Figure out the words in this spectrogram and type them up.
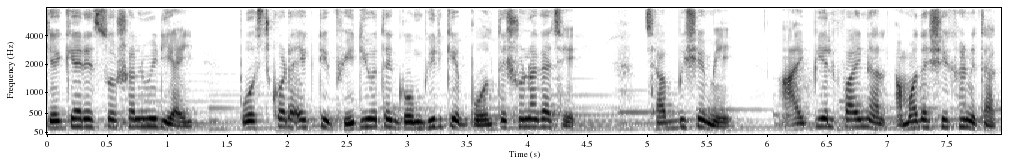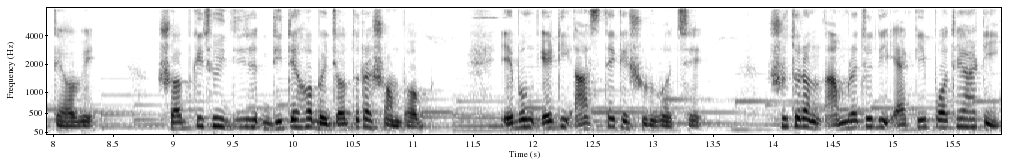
কেকেআরের সোশ্যাল মিডিয়ায় পোস্ট করা একটি ভিডিওতে গম্ভীরকে বলতে শোনা গেছে, ছাব্বিশে মে, আইপিএল ফাইনাল আমাদের সেখানে থাকতে হবে। সব কিছুই দিতে- হবে যতটা সম্ভব। এবং এটি আজ থেকে শুরু হচ্ছে। সুতরাং আমরা যদি একই পথে হাঁটি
